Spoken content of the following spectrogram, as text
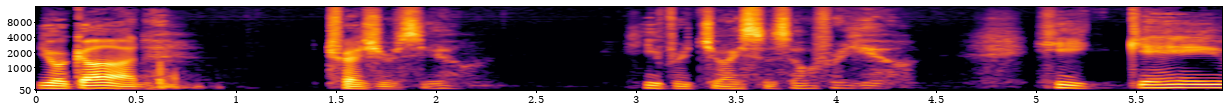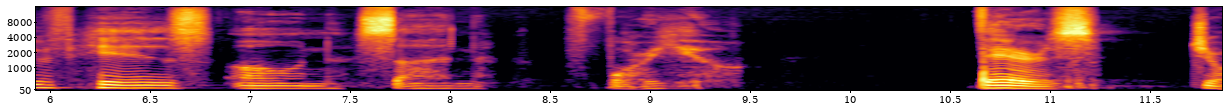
Your God treasures you. He rejoices over you. He gave his own son for you. There's joy.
